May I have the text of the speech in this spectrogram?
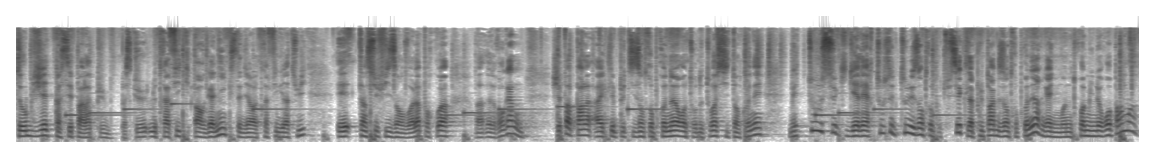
tu es obligé de passer par la pub. Parce que le trafic organique, c'est-à-dire le trafic gratuit, est insuffisant. Voilà pourquoi, euh, regarde, je sais pas, parle avec les petits entrepreneurs autour de toi si tu en connais, mais tous ceux qui galèrent, tous, tous les entrepreneurs, tu sais que la plupart des entrepreneurs gagnent moins de 3000 euros par mois.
